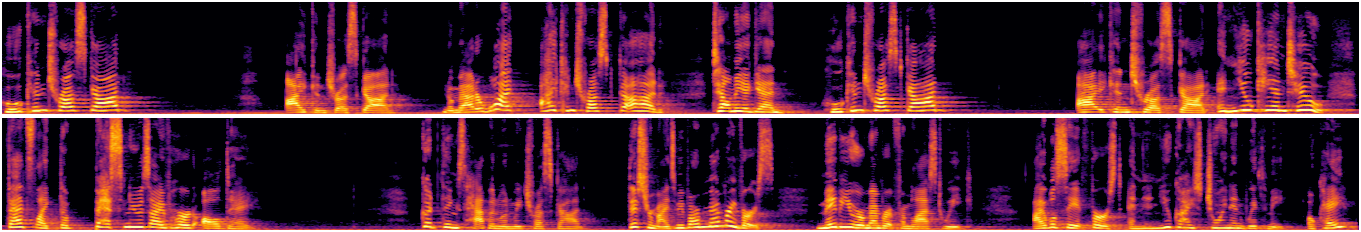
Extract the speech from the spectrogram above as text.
Who can trust God? I can trust God. No matter what, I can trust God. Tell me again, who can trust God? I can trust God, and you can too. That's like the best news I've heard all day. Good things happen when we trust God. This reminds me of our memory verse. Maybe you remember it from last week. I will say it first, and then you guys join in with me, okay?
